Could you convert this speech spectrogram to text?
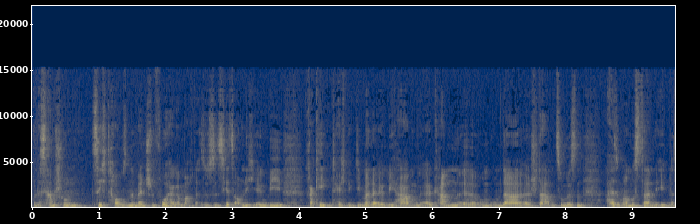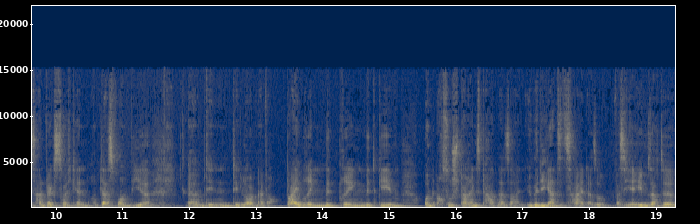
und das haben schon zigtausende Menschen vorher gemacht. Also es ist jetzt auch nicht irgendwie Raketentechnik, die man da irgendwie haben äh, kann, äh, um, um da äh, starten zu müssen. Also man muss dann eben das Handwerkszeug kennen und das wollen wir ähm, den, den Leuten einfach beibringen, mitbringen, mitgeben und auch so Sparringspartner sein über die ganze Zeit. Also was ich ja eben sagte,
